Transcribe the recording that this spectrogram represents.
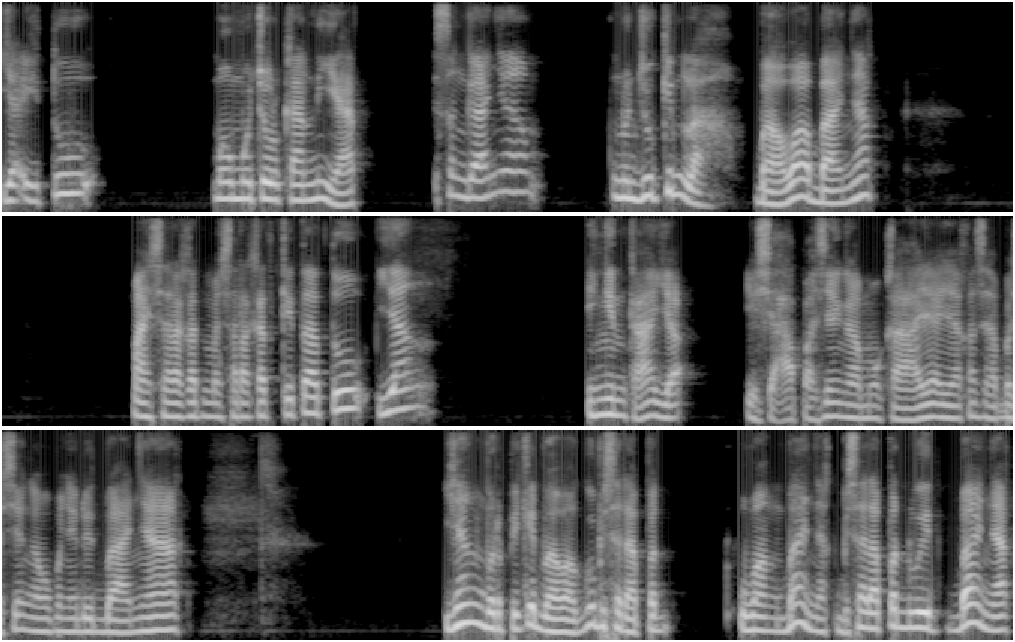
yaitu memunculkan niat, seenggaknya nunjukin lah bahwa banyak masyarakat-masyarakat kita tuh yang ingin kaya. Ya siapa sih yang nggak mau kaya ya kan, siapa sih yang nggak mau punya duit banyak. Yang berpikir bahwa gue bisa dapet uang banyak, bisa dapet duit banyak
